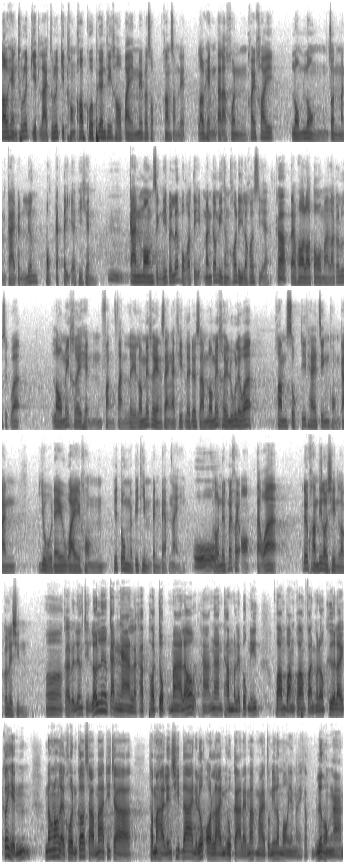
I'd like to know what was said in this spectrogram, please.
เราเห็นธุรกิจหลายธุรกิจของครอบครัวเพื่อนที่เขาไปไม่ประสบความสำเร็จ เราเห็นแต่ละคนค่อยๆ ล้มลงจนมันกลายเป็นเรื่องปกติอะพี่เคนอืมการมองสิ่งนี้เป็นเรื่องปกติ มันก็มีทั้งข้อดีและข้อเสียครับแต่พอเราโตมาเราก็รู้สึกว่า เราไม่เคยเห็นฝั่งฝันเลย เราไม่เคยเห็นแสงอาทิตย์เลยด้วยซ้ำเราไม่เคยรู้เลยว่า ความสุขที่แท้จริงของการอยู่ในวัยของพี่ตุ้มกับพี่ทิมเป็นแบบไหน โอ้เรานึกไม่ค่อยออก แต่ว่าด้วยความที่เราชินเราก็เลยชินอ๋อกลายเป็นเรื่องจริง แล้วเรื่องการงานล่ะครับ พอจบมาแล้วหางานทำอะไรพวกนี้ ความหวังความฝันของเราคืออะไร ก็เห็นน้องๆหลายคนก็สามารถที่จะทำมาหาเลี้ยงชีพได้ในโลกออนไลน์มีโอกาสอะไรมากมาย ตรงนี้เรามองยังไงครับ เรื่องของงาน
